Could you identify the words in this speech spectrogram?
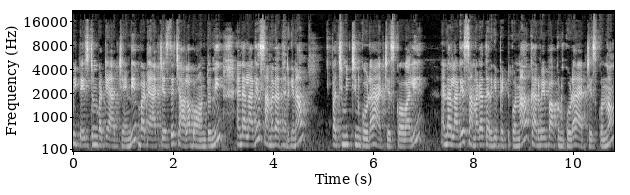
మీ టేస్ట్ని బట్టి యాడ్ చేయండి. బట్ యాడ్ చేస్తే చాలా బాగుంటుంది. అండ్ అలాగే సన్నగా తరిగిన పచ్చిమిర్చిని కూడా యాడ్ చేసుకోవాలి. అండ్ అలాగే సన్నగా తరిగి పెట్టుకున్న కరివేపాకును కూడా యాడ్ చేసుకుందాం.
